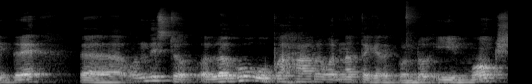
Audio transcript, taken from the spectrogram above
ಇದ್ದರೆ ಒಂದಿಷ್ಟು ಲಘು ಉಪಹಾರವನ್ನು ತೆಗೆದುಕೊಂಡು ಈ ಮೋಕ್ಷ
